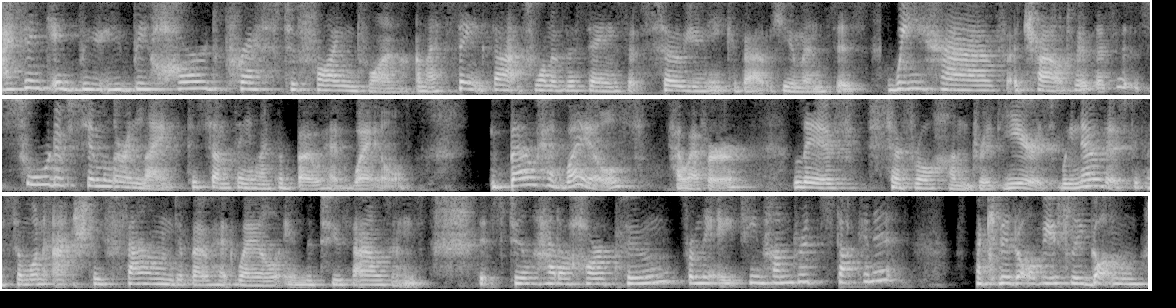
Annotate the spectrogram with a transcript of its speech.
I think be, you'd be hard pressed to find one, and I think that's one of the things that's so unique about humans is we have a childhood that's sort of similar in length to something like a bowhead whale. Bowhead whales, however, live several hundred years. We know this because someone actually found a bowhead whale in the 2000s that still had a harpoon from the 1800s stuck in it. Like it had obviously gotten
